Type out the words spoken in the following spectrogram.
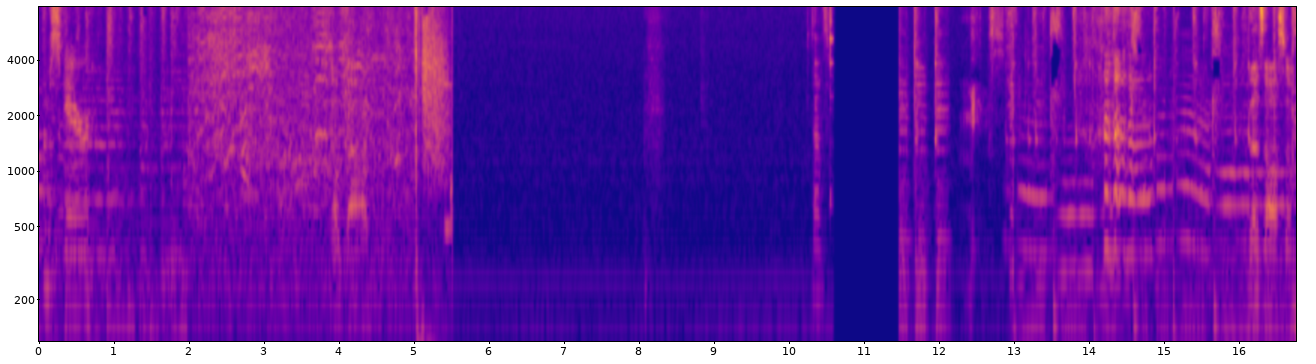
I'm scared. Oh God. That's. That's awesome.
